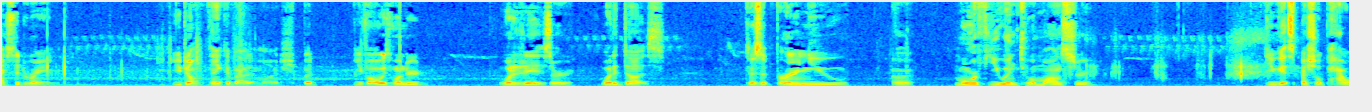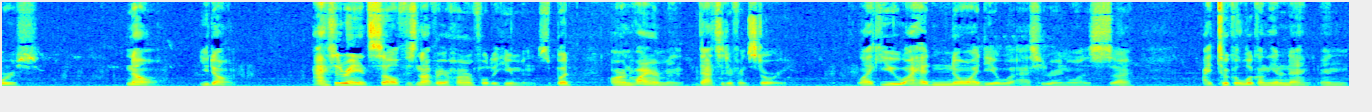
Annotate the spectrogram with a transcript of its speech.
Acid rain. You don't think about it much, but you've always wondered what it is or what it does. Does it burn you? Or morph you into a monster? Do you get special powers? No, you don't. Acid rain itself is not very harmful to humans, but our environment, that's a different story. Like you, I had no idea what acid rain was. Uh, I took a look on the internet and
